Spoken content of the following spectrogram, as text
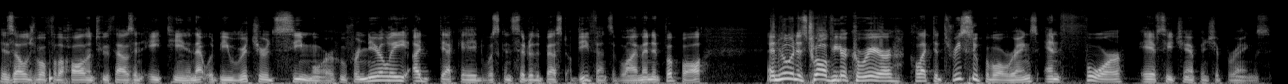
is eligible for the Hall in 2018, and that would be Richard Seymour, who for nearly a decade was considered the best defensive lineman in football, and who in his 12 year career collected three Super Bowl rings and four AFC Championship rings,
